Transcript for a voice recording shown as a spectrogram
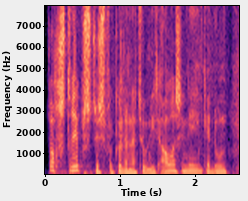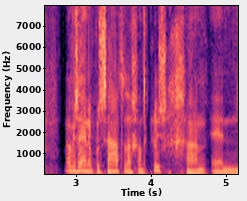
toch strips. Dus we kunnen natuurlijk niet alles in één keer doen. Maar we zijn op een zaterdag aan het klussen gegaan en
